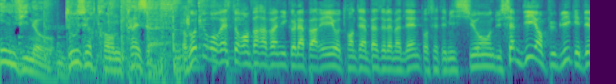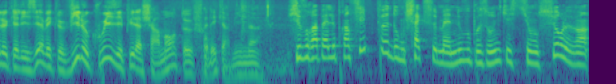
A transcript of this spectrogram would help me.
Invino, 12h30, 13h. Retour au restaurant Bar à Vin Nicolas Paris, au 31 Place de la Madeleine, pour cette émission du samedi en public et délocalisée avec le Vino Quiz et puis la charmante Frédéric Carmine. Je vous rappelle le principe. Donc, chaque semaine, nous vous posons une question sur le vin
